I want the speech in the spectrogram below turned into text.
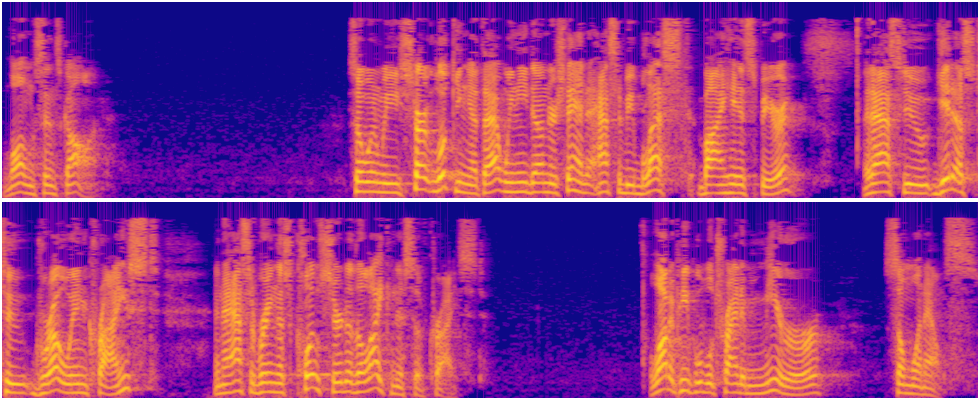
long since gone. So when we start looking at that, we need to understand it has to be blessed by His Spirit. It has to get us to grow in Christ and it has to bring us closer to the likeness of Christ. A lot of people will try to mirror someone else.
